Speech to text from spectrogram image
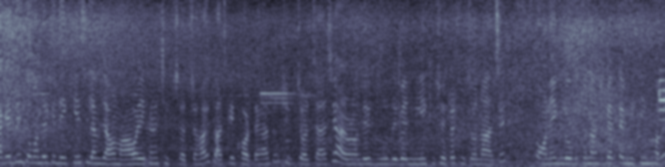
আগের দিন তোমাদেরকে দেখিয়েছিলাম যে আমার মা বাড়ি এখানে শিবচর্চা হয় তো আজকে খড়ডাঙ্গাতেও শিবচর্চা আছে আর ওনাদের গুরুদেবের নিয়ে কিছু একটা সূচনা আছে। তো অনেক লোকজন আসবে একটা মিটিং হবে।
